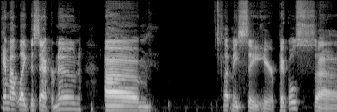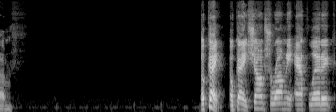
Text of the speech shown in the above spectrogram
came out late this afternoon. Um, let me see here. Pickles. Um, okay. Okay. Shams Charania, athletic.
